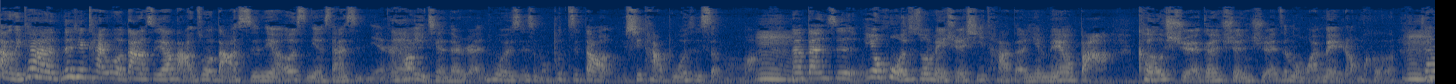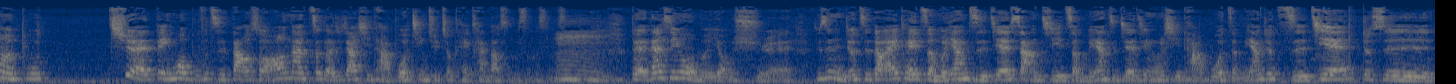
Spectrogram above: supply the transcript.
常你看那些开悟的大师要打坐打十年、二十年、三十年，然后以前的人或者是什么不知道西塔波是什么嘛？嗯，那但是又或者是说没学西塔的人也没有把科学跟玄学这么完美融合，嗯，他们不。确定或不知道说哦，那这个就叫西塔波，进去就可以看到什么什么什么。嗯，对。但是因为我们有学，就是你就知道，哎，可以怎么样直接上机，怎么样直接进入西塔波，怎么样就直接就是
